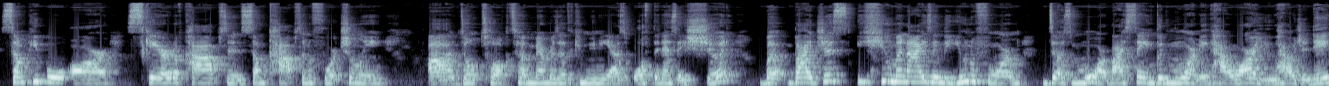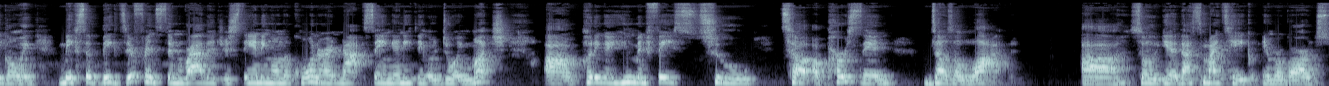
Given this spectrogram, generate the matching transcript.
Some people are scared of cops, and some cops, unfortunately, uh, don't talk to members of the community as often as they should. But by just humanizing the uniform does more by saying, Good morning, how are you? How's your day going? makes a big difference than rather just standing on the corner and not saying anything or doing much. Um, putting a human face to to a person does a lot. Uh, so yeah, that's my take in regards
